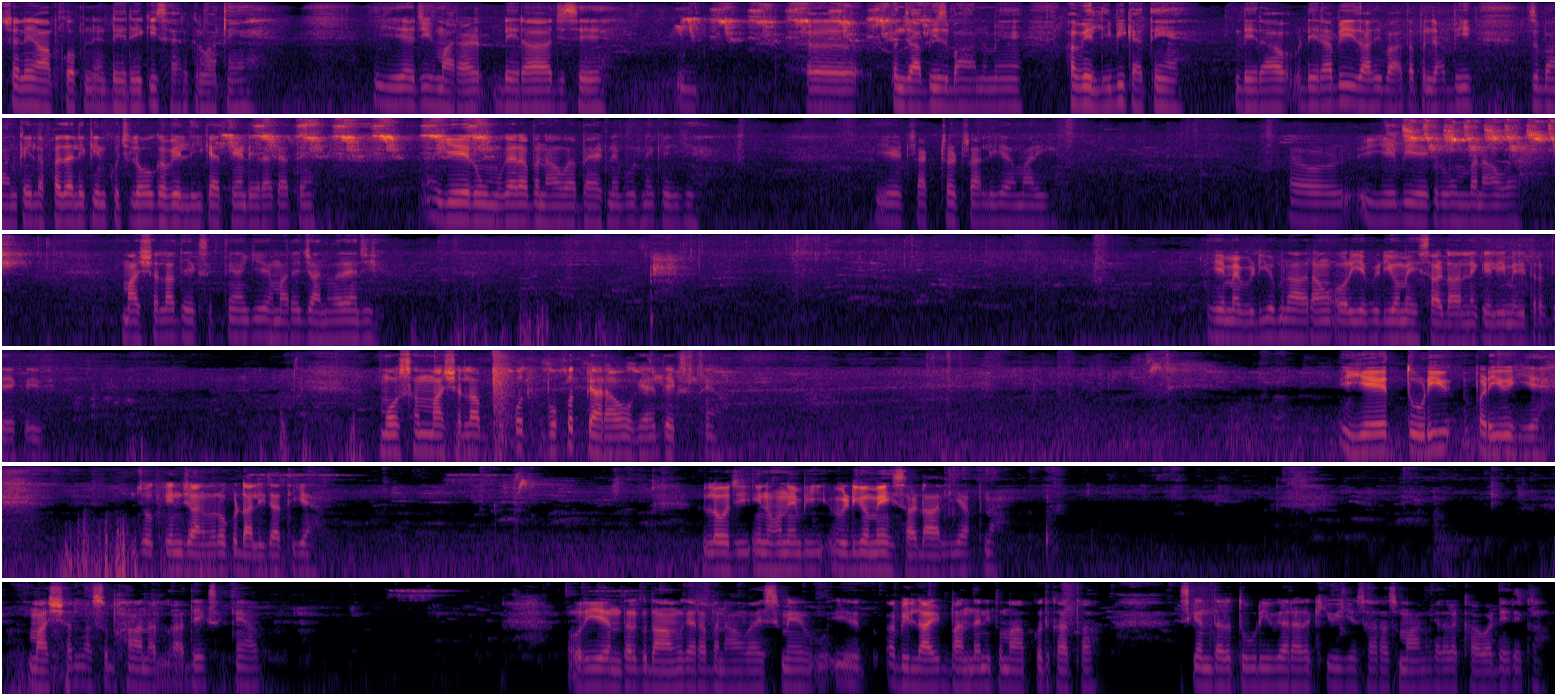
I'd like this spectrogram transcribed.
चलें, आपको अपने डेरे की सैर करवाते हैं। ये है जी हमारा डेरा, जिसे पंजाबी ज़बान में हवेली भी कहते हैं। डेरा डेरा भी ज़ाहिर बात है, पंजाबी ज़बान का ही लफज है, लेकिन कुछ लोग हवेली कहते हैं, डेरा कहते हैं। ये रूम वगैरह बना हुआ है बैठने बूठने के लिए। ये ट्रैक्टर ट्राली है हमारी। और ये भी एक रूम बना हुआ है। माशाल्लाह देख सकते हैं, ये हमारे जानवर हैं जी। ये मैं वीडियो बना रहा हूँ और ये वीडियो में हिस्सा डालने के लिए मेरी तरफ़ देख रही थी। मौसम माशाल्लाह बहुत बहुत प्यारा हो गया है, देख सकते हैं ये तूड़ी पड़ी हुई है, जो कि इन जानवरों को डाली जाती है। लो जी, इन्होंने भी वीडियो में हिस्सा डाल लिया अपना। माशाल्लाह सुबहान अल्लाह देख सकते हैं आप। और ये अंदर गोदाम वगैरह बना हुआ है इसमें। ये अभी लाइट बंद है, नहीं तो मैं आपको दिखाता। इसके अंदर तूड़ी वगैरह रखी हुई है सारा सामान वगैरह रखा हुआ डेरे का।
